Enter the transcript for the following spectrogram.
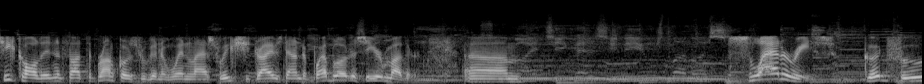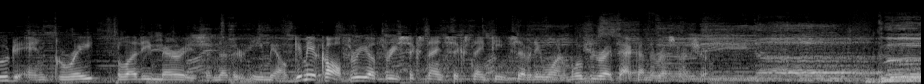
she called in and thought the Broncos were going to win last week. She drives down to Pueblo to see her mother. Um, Slattery's. Good food and great Bloody Marys. Another email. Give me a call, 303 696 1971. We'll be right back on the restaurant show. All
